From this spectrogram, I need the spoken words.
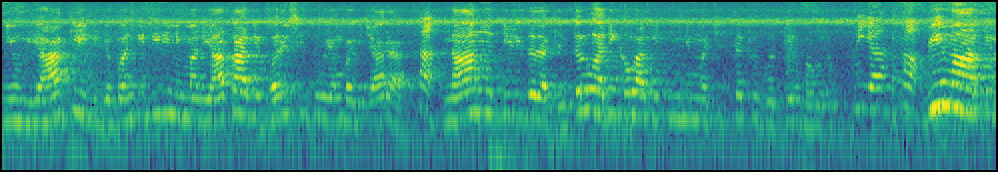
ನೀವು ಯಾಕೆ ಇಲ್ಲಿಗೆ ಬಂದಿದ್ದೀರಿ? ನಿಮ್ಮನ್ನು ಯಾಕಾಗಿ ಭರಿಸಿದ್ದು ಎಂಬ ವಿಚಾರ ನಾನು ತಿಳಿದದಕ್ಕಿಂತಲೂ ಅಧಿಕವಾಗಿ ನಿಮ್ಮ ಚಿತ್ತಕ್ಕೆ ಗೊತ್ತಿರಬಹುದು. ಭೀಮಾರ್ಜುನ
